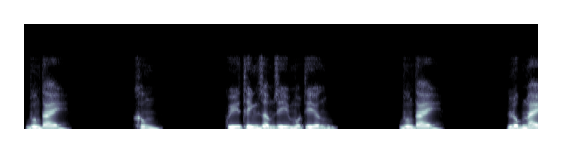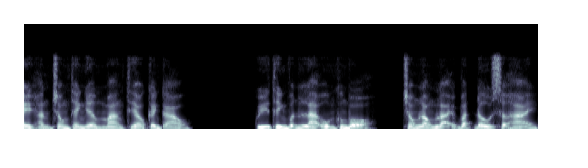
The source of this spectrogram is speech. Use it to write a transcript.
buông tay. Không. Quý thính rầm gì một tiếng. Buông tay. Lúc này hắn trong thanh âm mang theo cảnh cáo. Quý thính vẫn là ôm không bỏ, trong lòng lại bắt đầu sợ hãi,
